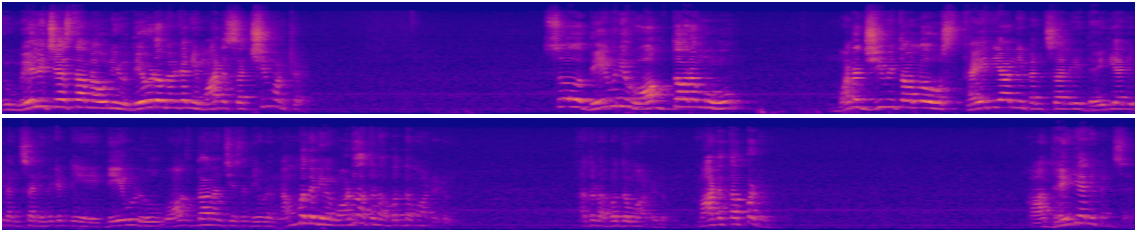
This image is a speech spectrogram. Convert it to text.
నువ్వు మేలు చేస్తావు నీవు దేవుడు కనుక నీ మాట సత్యం అంటాడు. సో దేవుని వాగ్దానము మన జీవితాల్లో స్థైర్యాన్ని పెంచాలి ధైర్యాన్ని పెంచాలి. ఎందుకంటే దేవుడు వాగ్దానం చేసే దేవుడు నమ్మదగిన వాడు అతడు అబద్ధమాడడు. అతడు అబద్ధమాడడు. మాట తప్పడు. ఆ ధైర్యాన్ని పెంచాలి.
